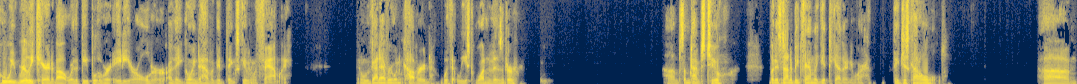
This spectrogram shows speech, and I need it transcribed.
who we really cared about were the people who are 80 or older. Are they going to have a good Thanksgiving with family? And we've got everyone covered with at least one visitor, um, sometimes two, but it's not a big family get together anymore. They just got old. Um,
